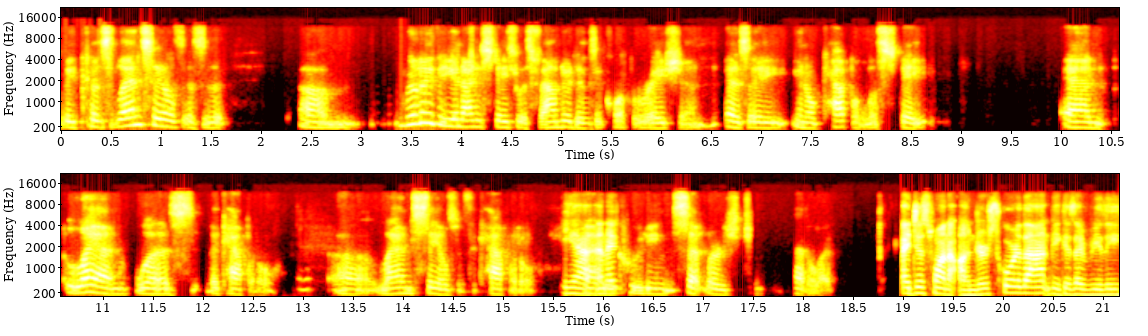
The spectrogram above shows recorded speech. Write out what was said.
because land sales is a um, really the United States was founded as a corporation, as a you know capitalist state, and land was the capital. Uh, land sales was the capital. Yeah, and, and recruiting I, settlers to settle it. I just want to underscore that because I really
